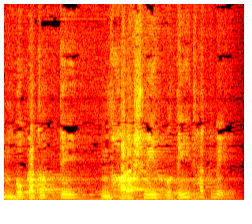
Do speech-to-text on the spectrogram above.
বোকাতত্ত্বে ধরাশয়ী হতেই থাকবে?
